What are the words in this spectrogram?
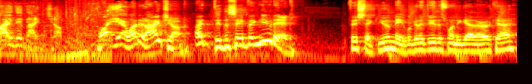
Why did I jump? Why? Yeah, why did I jump? I did the same thing you did. Fish stick, you and me, we're gonna do this one together, okay?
